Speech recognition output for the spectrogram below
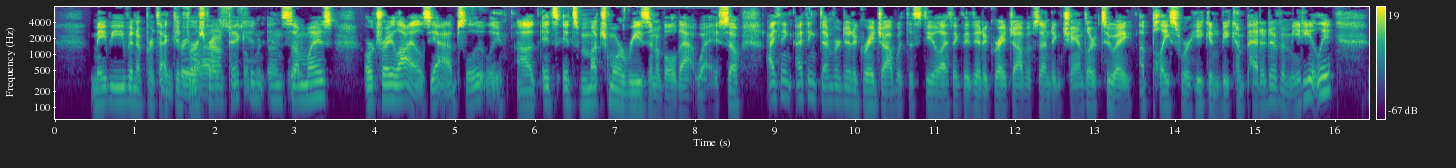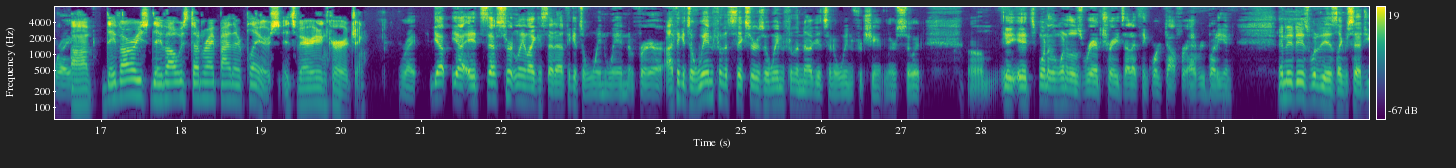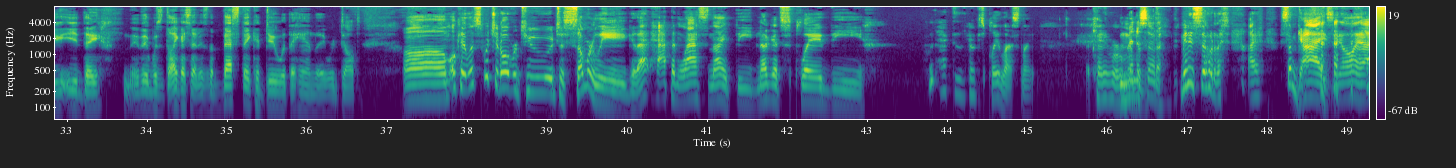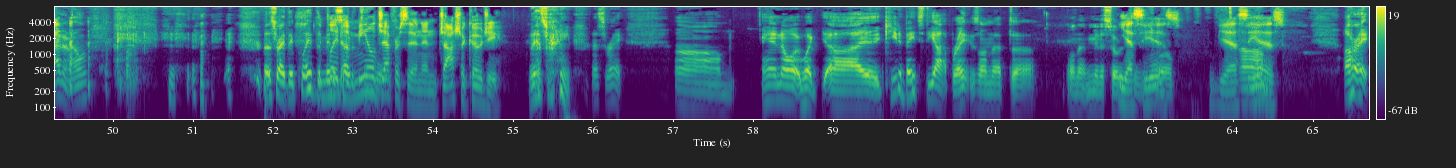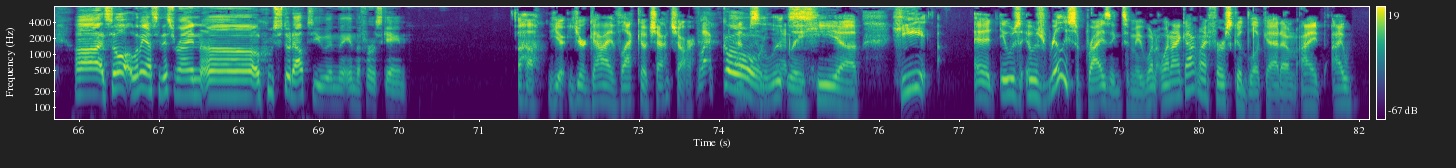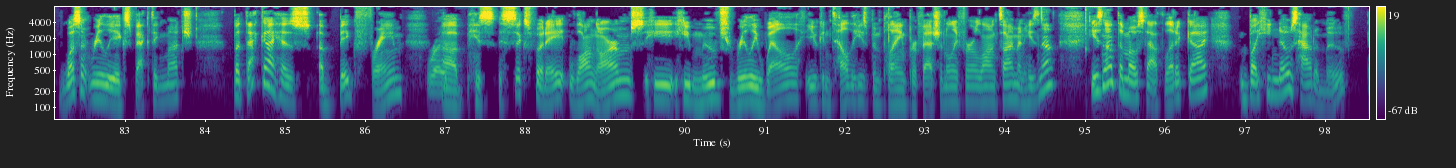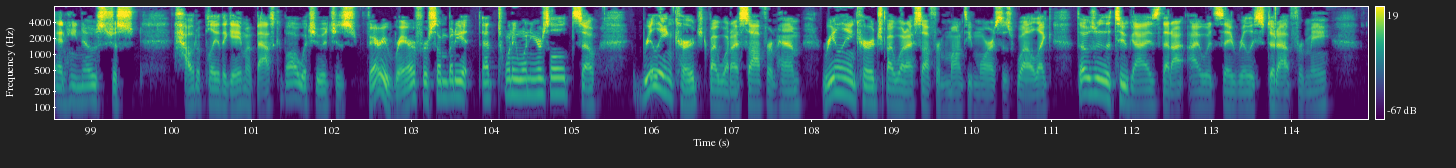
maybe even a protected first Lyles round pick in, like that, in right. some ways or Trey Lyles. Yeah, absolutely. Uh, it's it's much more reasonable that way. So I think I think Denver did a great job with this deal. I think they did a great job of sending Chandler to a, a place where he can be competitive immediately. right. Uh, they've always they've always done right by their players. It's very encouraging. Right. Yep. Yeah. It's certainly, like I said, I think it's a win-win for. I think it's a win for the Sixers, a win for the Nuggets, and a win for Chandler. So it, um, it, it's one of the, one of those rare trades that I think worked out for everybody, and and it is what it is. Like we said, you, you they it was like I said, is the best they could do with the hand they were dealt. Um. Okay. Let's switch it over to to summer league. That happened last night. The Nuggets played the. Who the heck did the Nuggets play last night? I can't even remember. Minnesota. Minnesota. I some guys, you know, I, I don't know. That's right. They played the They played Amile Timberwolves. Jefferson and Josh Okogie. That's right. That's right. Um, and no, what uh, Keita Bates Diop, right, is on that uh, on that Minnesota. Yes, he as well. is. Yes, Um, he is. All right. Uh, so let me ask you this, Ryan. Uh, who stood out to you in the in the first game? Uh, your your guy Vlatko Cancar. Flacco. Absolutely. Yes. He uh he it, it was it was really surprising to me when when I got my first good look at him. I I wasn't really expecting much, but that guy has a big frame. Right. Uh, he's six foot eight, long arms. He he moves really well. You can tell that he's been playing professionally for a long time, and he's not he's not the most athletic guy, but he knows how to move and he knows just how to play the game of basketball, which which is very rare for somebody at, at 21 years old. So, really encouraged by what I saw from him. Really encouraged by what I saw from Monte Morris as well. Like those are the two guys that I, I would say really stood out for me.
